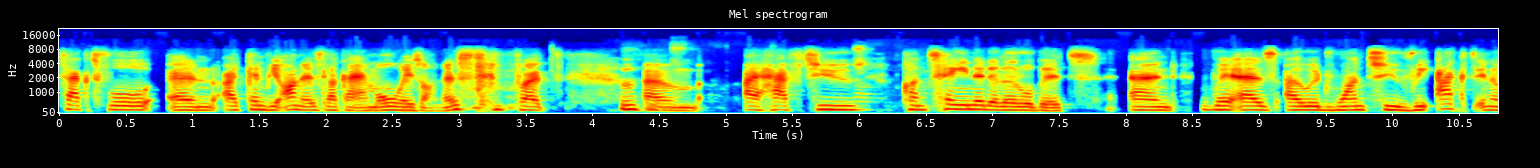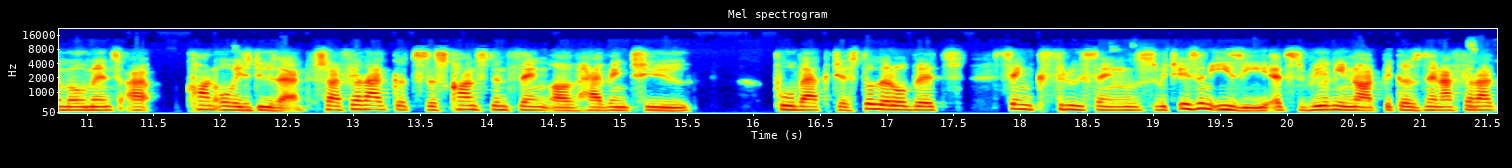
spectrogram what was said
tactful and I can be honest, like I am always honest, but Mhm. um, I have to contain it a little bit. And whereas I would want to react in a moment, I can't always do that. So I feel like it's this constant thing of having to pull back just a little bit, think through things, which isn't easy. It's really not because then I feel like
